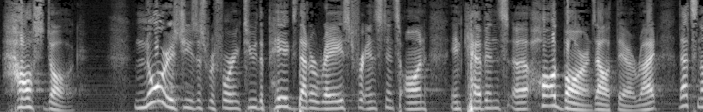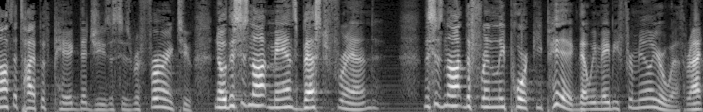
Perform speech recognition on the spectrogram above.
house dog nor is Jesus referring to the pigs that are raised, for instance, on in Kevin's uh, hog barns out there, right? That's not the type of pig that Jesus is referring to. No, this is not man's best friend. This is not the friendly porky pig that we may be familiar with, right?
